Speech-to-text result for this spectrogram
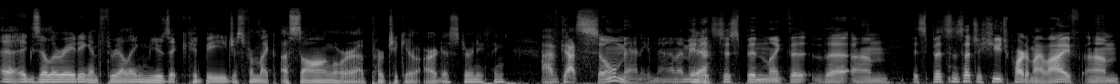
exhilarating and thrilling music could be just from like a song or a particular artist or anything. I've got so many, man. I mean, Yeah. it's just been like the the um, it's been such a huge part of my life. Um,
